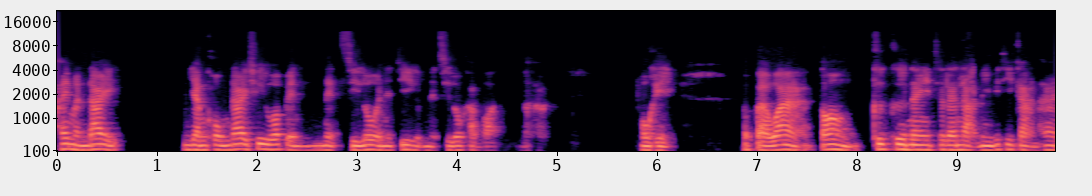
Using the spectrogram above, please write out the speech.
ให้มันได้ยังคงได้ชื่อว่าเป็น Net Zero Energy กับ Net Zero Carbon นะครับ โอเค ก็แปลว่าต้องคือคือในสแตนดาร์ดมีวิธีการให้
